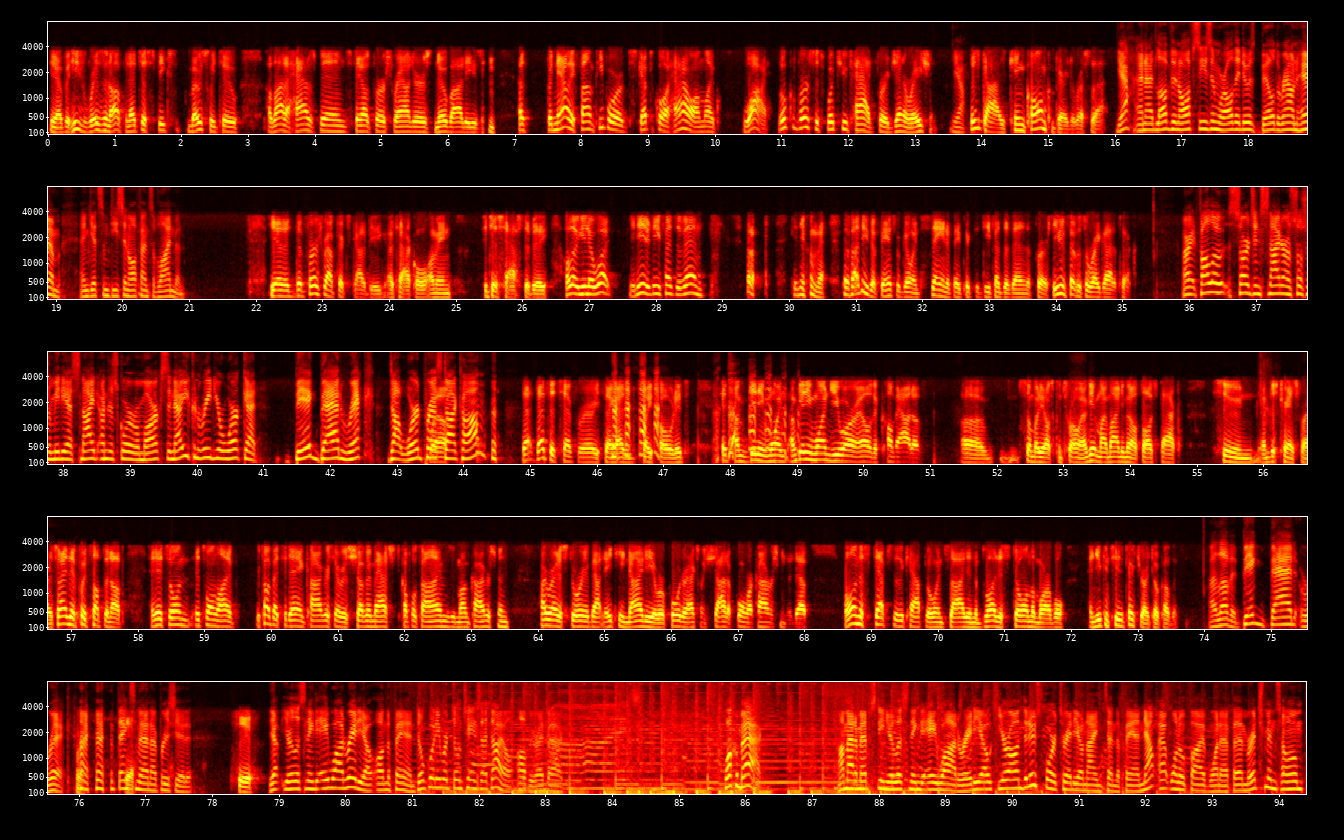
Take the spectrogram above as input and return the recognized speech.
you know, but he's risen up, and that just speaks mostly to a lot of has-beens, failed first rounders, nobodies. but now they found people are skeptical of Howell. I'm like, why? Look versus what you've had for a generation. Yeah. This guy is King Kong compared to the rest of that. Yeah, and I'd love an offseason where all they do is build around him and get some decent offensive linemen. Yeah, the, the first round pick's got to be a tackle. I mean, it just has to be. Although, you know what? You need a defensive end. Can you imagine? I think the fans would go insane if they picked the defensive end in the first, even if it was the right guy to pick. All right, follow Sergeant Snider on social media, snide underscore remarks. And now you can read your work at bigbadrick.wordpress.com. Well, that that's a temporary thing. I had to placehold. It's, it's I'm getting one I'm getting one URL to come out of uh, somebody else controlling. I'm getting my monumental thoughts back soon. I'm just transferring. So I had to put something up and it's on it's online we talked about today in Congress. There was a shoving match a couple of times among congressmen. I write a story about in 1890, a reporter actually shot a former congressman to death on the steps of the Capitol inside, and the blood is still on the marble. And you can see the picture I took of it. I love it. Big Bad Rick. Thanks, yeah. man. I appreciate it. See you. Yep, you're listening to AWadd Radio on the fan. Don't go anywhere. Don't change that dial. I'll be right back. Welcome back. I'm Adam Epstein. You're listening to AWadd Radio here on the new Sports Radio 910 The Fan, now at 105.1 FM, Richmond's home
